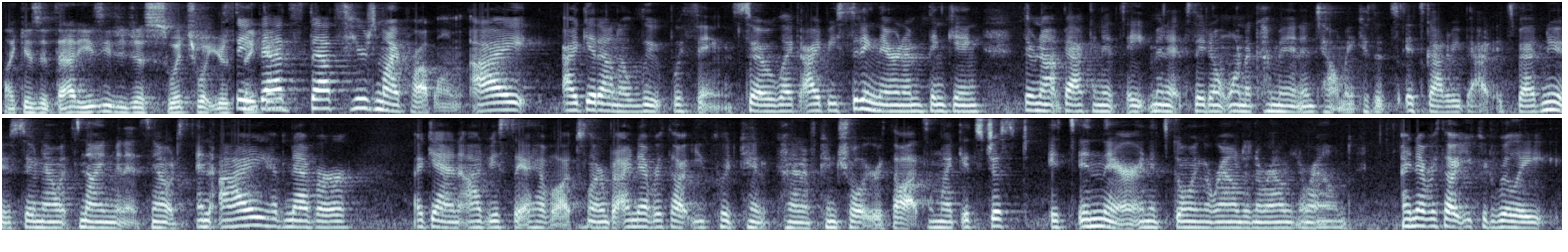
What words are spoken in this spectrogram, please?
Like, is it that easy to just switch what you're See, thinking? that's that's here's my problem. I I get on a loop with things. So like I'd be sitting there and I'm thinking they're not back and it's eight minutes. They don't want to come in and tell me because it's it's got to be bad. It's bad news. So now it's nine minutes. Now it's and I have never. Again, obviously, I have a lot to learn, but I never thought you could can, kind of control your thoughts. I'm like, it's just, it's in there and it's going around and around and around. I never thought you could really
